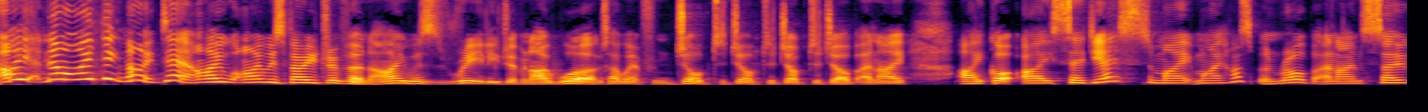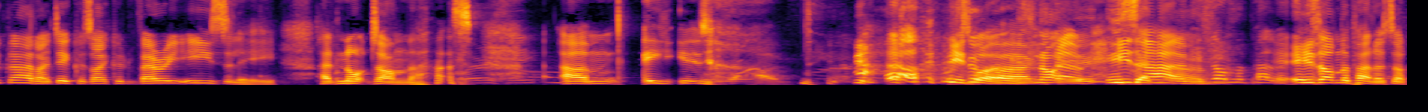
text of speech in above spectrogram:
I no, I think like that. I, I was very driven. I was really driven. I worked. I went from job to job to job to job, and I, I got. I said yes to my my husband Rob, and I'm so glad I did because I could very easily had not done that. Um, he, he's he's at work. work. Not No, you. He he's said no. He's on the peloton. He's on the peloton.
